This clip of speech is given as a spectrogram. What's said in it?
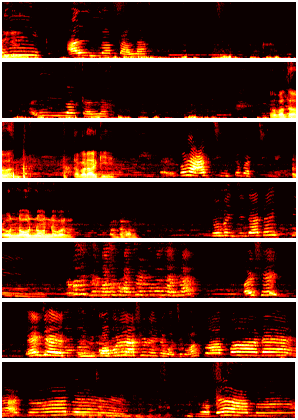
এদিকে এদিকে আল্লাহ তাআলা আল্লাহ তাআলা তারপর আর কি? আর অন্য অন্য অন্য বল। বলতে বল। তুমি জিদা দেখছি ওই সেই এই যে উম, কবরের আসরে এটা বলছে বল। কবরের আসরে কি হবে? আমার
